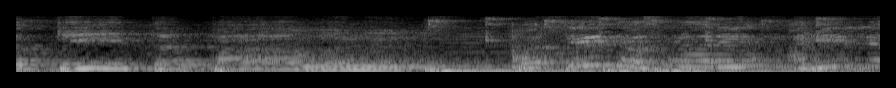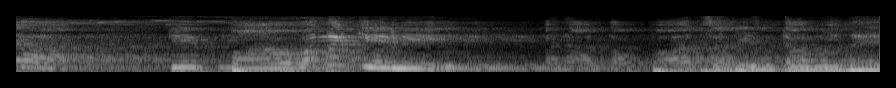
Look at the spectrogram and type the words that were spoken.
पतित पावन. पतित असणारी अहिल्या ती पावन केली. आणि आता पाच मिनिटामध्ये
